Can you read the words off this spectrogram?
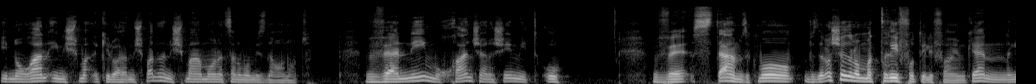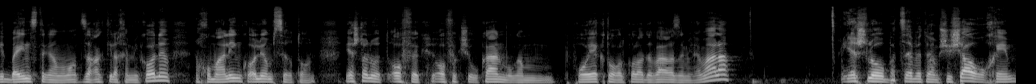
היא נורא, היא נשמע, כאילו, המשפט הזה נשמע המון אצלנו במסדרונות. ואני מוכן שאנשים יטעו. וסתם, זה כמו, וזה לא שזה לא מטריף אותי לפעמים, כן? נגיד באינסטגרם, אמרת, זרקתי לכם מקודם, אנחנו מעלים כל יום סרטון. יש לנו את אופק, אופק שהוא כאן, והוא גם פרויקטור על כל הדבר הזה מלמעלה. יש לו בצוות היום שישה עורכים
